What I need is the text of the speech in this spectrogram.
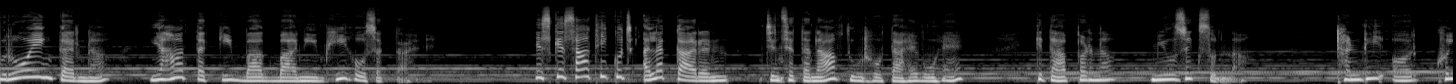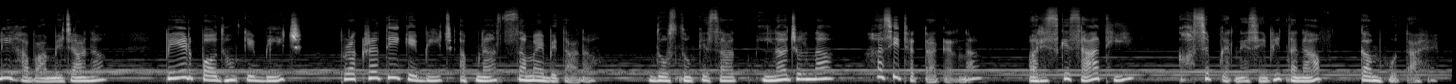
रोइंग करना यहाँ तक कि बागबानी भी हो सकता है। इसके साथ ही कुछ अलग कारण जिनसे तनाव दूर होता है वो हैं किताब पढ़ना, म्यूज़िक सुनना, ठंडी और खुली हवा में जाना पेड़ पौधों के बीच, प्रकृति के बीच अपना समय बिताना, दोस्तों के साथ मिलना जुलना हँसी ठट्टा करना और इसके साथ ही गॉसिप करने से भी तनाव कम होता है।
